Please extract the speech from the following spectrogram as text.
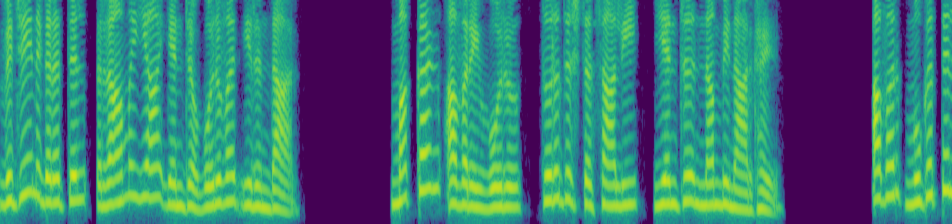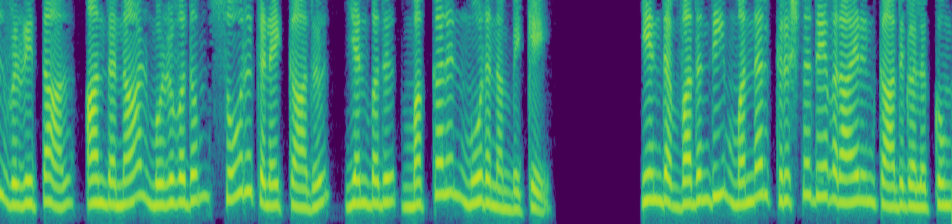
விஜயநகரத்தில் ராமையா என்ற ஒருவர் இருந்தார். மக்கள் அவரை ஒரு துரதிர்ஷ்டசாலி என்று நம்பினார்கள். அவர் முகத்தில் விழித்தால் அந்த நாள் முழுவதும் சோறு கிடைக்காது என்பது மக்களின் மூடநம்பிக்கை. இந்த வதந்தி மன்னர் கிருஷ்ணதேவராயரின் காதுகளுக்கும்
